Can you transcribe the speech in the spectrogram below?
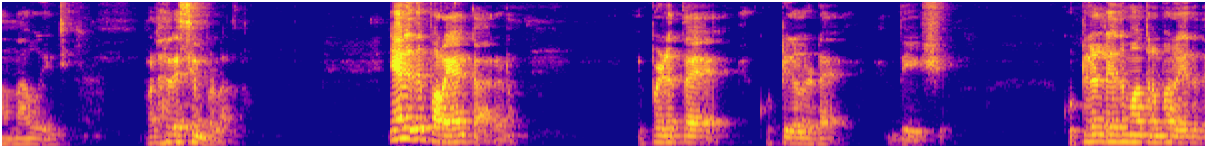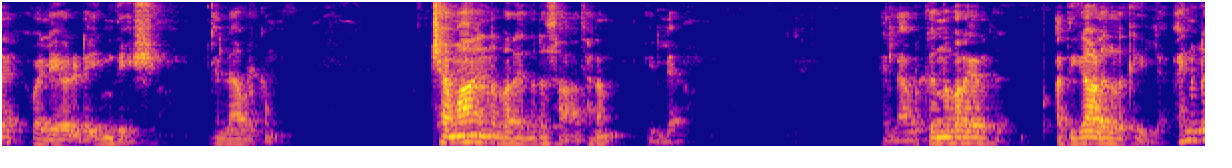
നന്നാവുകയും ചെയ്യും. വളരെ സിമ്പിളാണ്. ഞാനിത് പറയാൻ കാരണം ഇപ്പോഴത്തെ കുട്ടികളുടെ ദേഷ്യം. കുട്ടികളുടേത് മാത്രം പറയരുത് വലിയവരുടെയും ദേഷ്യം. എല്ലാവർക്കും ക്ഷമ എന്ന് പറയുന്നൊരു സാധനം ഇല്ല. എല്ലാവർക്കും എന്ന് പറയരുത്. അധികം ആളുകൾക്ക് ഇല്ല. അതിനുള്ള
